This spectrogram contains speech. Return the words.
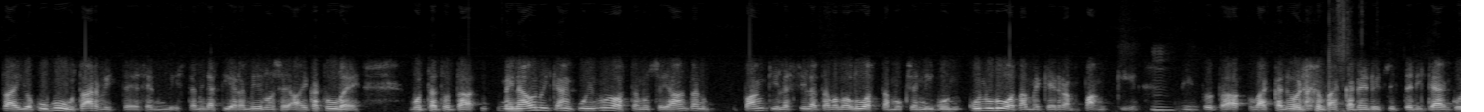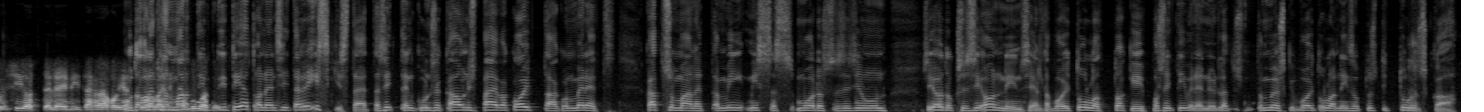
tai joku muu tarvitsee sen, mistä minä tiedän milloin se aika tulee. Mutta tota, minä olen ikään kuin unohtanut se ja antanut pankille sillä tavalla luottamuksen, niin kuin, kun luotamme kerran pankkiin, mm. niin tota, vaikka, ne on, vaikka ne nyt sitten ikään kuin sijoittelee niitä rahoja Mutta olethan niin Martti luotetaan. tietoinen siitä riskistä, että sitten kun se kaunis päivä koittaa, kun menet katsomaan, että mi- missä muodossa se sinun sijoituksesi on, niin sieltä voi tulla toki positiivinen yllätys, mutta myöskin voi tulla niin sanotusti turskaa,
